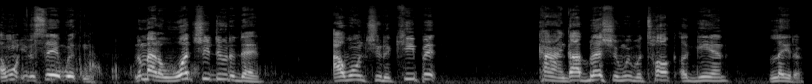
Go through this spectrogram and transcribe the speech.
I want you to say it with me. No matter what you do today, I want you to keep it kind. God bless you, and we will talk again later.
